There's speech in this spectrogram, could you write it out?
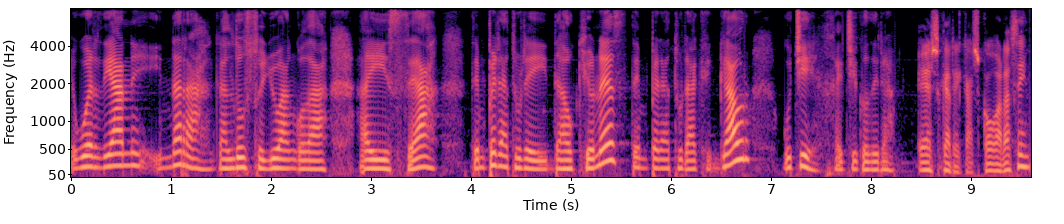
eguerdian indarra galduzo joango da aizea. Temperaturei daukionez, temperaturak gaur gutxi jaitsiko dira. Eskerrik asko garazi.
